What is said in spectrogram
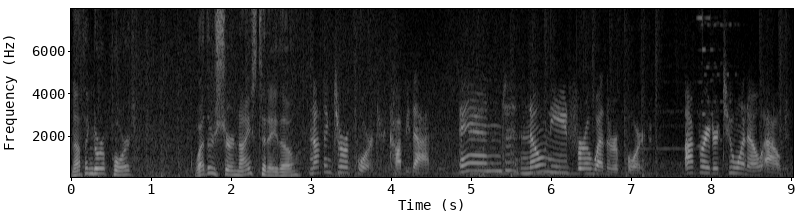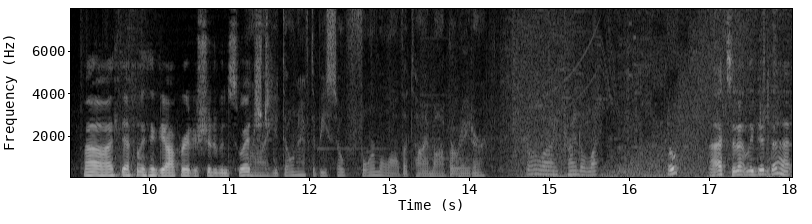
Nothing to report. Weather's sure nice today, though. Nothing to report. Copy that. And no need for a weather report. Operator 210 out. Oh, I definitely think the operator should have been Aw, switched. you don't have to be so formal all the time, operator. Oh, I kind of like. Oh, I accidentally did that.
